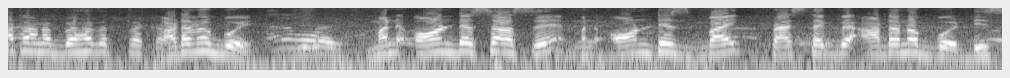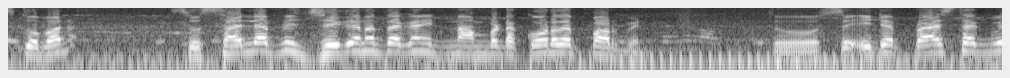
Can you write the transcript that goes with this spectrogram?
আটানব্বই হাজার টাকা। আটানব্বই। মানে অন টেস্ট আছে মানে অন টেস্ট বাইক প্রাইস থাকবে আটানব্বই ডিসকভার সো চাইলে আপনি যেখানে থাকেন এই নাম্বারটা করাতে পারবেন। তো সে এটা প্রাইস থাকবে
